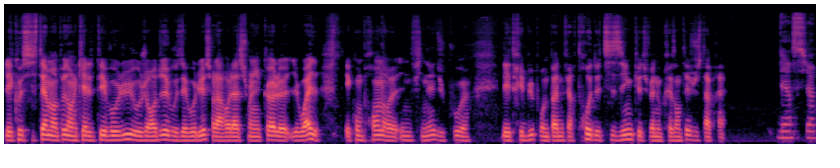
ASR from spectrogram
l'écosystème un peu dans lequel tu évolues aujourd'hui et vous évoluez sur la relation école EY et comprendre euh, in fine du coup euh, les tribus pour ne pas nous faire trop de teasing que tu vas nous présenter juste après? Bien sûr.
